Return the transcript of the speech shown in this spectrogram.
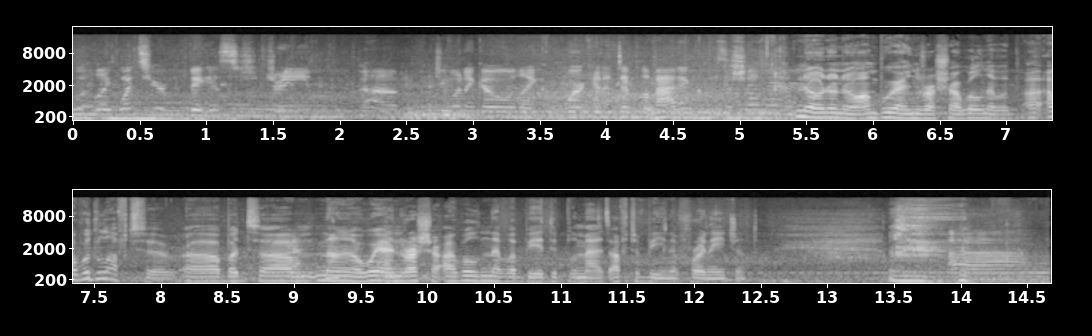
Like, what's your biggest dream? Um, do you want to go like work in a diplomatic position? or- no, no, no. I'm we're in Russia. I will never. I, I would love to, uh, but um, no, no, no. We're in Russia. I will never be a diplomat after being a foreign agent.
